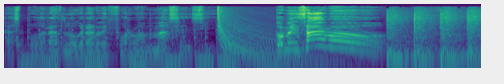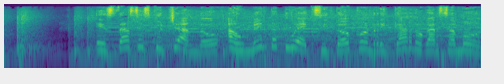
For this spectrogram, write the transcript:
las podrás lograr de forma más sencilla. ¡Comenzamos! Estás escuchando Aumenta tu éxito con Ricardo Garzamón,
